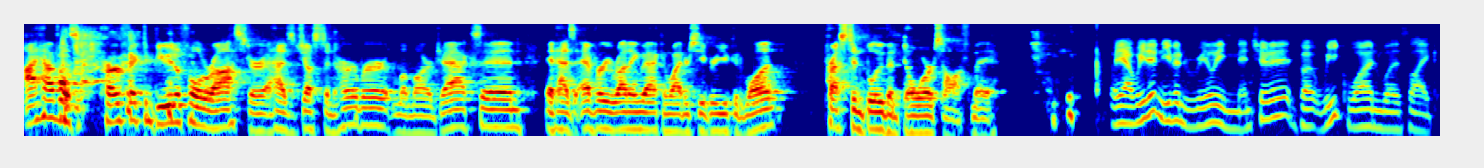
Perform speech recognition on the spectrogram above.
I have this perfect, beautiful roster. It has Justin Herbert, Lamar Jackson. It has every running back and wide receiver you could want. Preston blew the doors off me. Well, yeah, we didn't even really mention it, but week one was like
